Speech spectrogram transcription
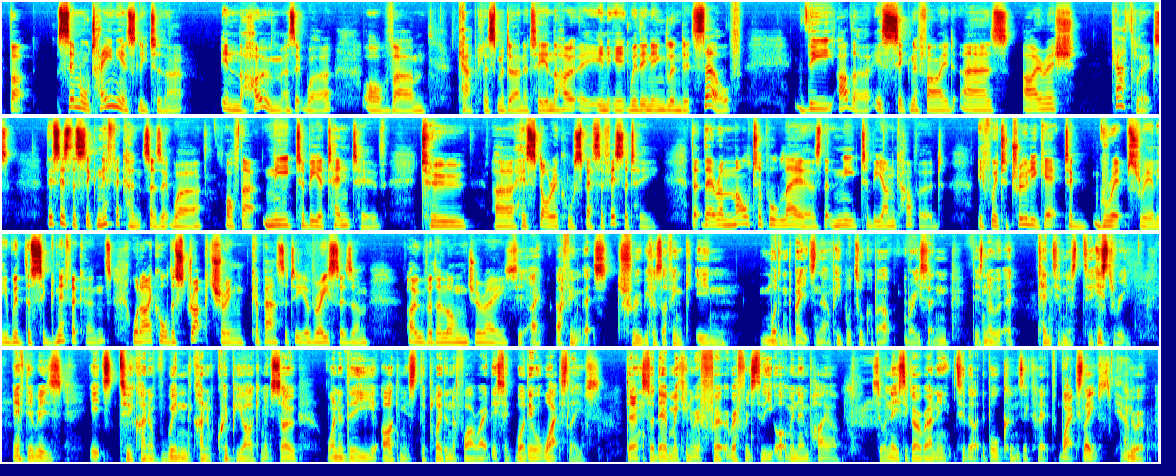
but simultaneously to that, in the home, as it were, of um, capitalist modernity in the ho- in, in within England itself, the other is signified as Irish Catholics. This is the significance, as it were, of that need to be attentive to uh, historical specificity, that there are multiple layers that need to be uncovered if we're to truly get to grips, really, with the significance, what I call the structuring capacity of racism over the longue durée. See, I, I think that's true because I think in modern debates now, people talk about race and there's no attentiveness to history. And if there is, it's to kind of win kind of quippy arguments. So one of the arguments deployed on the far right, they said, well, they were white slaves. Then, so they're making a, refer- a reference to the Ottoman Empire. So when they used to go around to the, like, the Balkans and collect white slaves from Europe,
